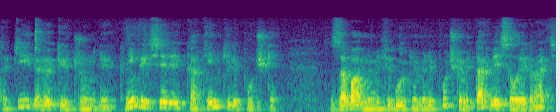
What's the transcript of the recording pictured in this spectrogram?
Такие далекие джунгли. Книга из серии «Картинки-липучки». С забавными фигурками-липучками так весело играть.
